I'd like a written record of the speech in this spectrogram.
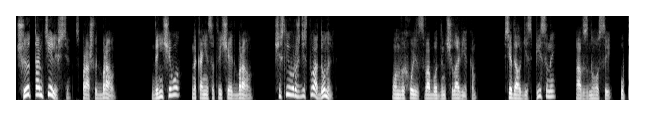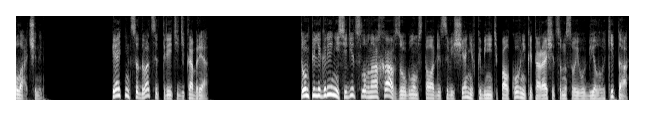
«Чего ты там телишься?» — спрашивает Браун. «Да ничего», — наконец отвечает Браун. «Счастливого Рождества, Дональд». Он выходит свободным человеком. Все долги списаны, а взносы уплачены. Пятница, 23 декабря. Том Пелегрини сидит словно ахав за углом стола для совещаний в кабинете полковника и таращится на своего белого кита.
